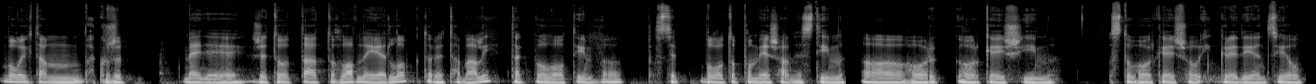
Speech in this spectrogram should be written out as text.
bolo ich tam akože menej, že to, táto hlavné jedlo, ktoré tam mali, tak bolo tým, proste bolo to pomiešané s tým uh, hor, horkejším s tou horkejšou ingredienciou.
